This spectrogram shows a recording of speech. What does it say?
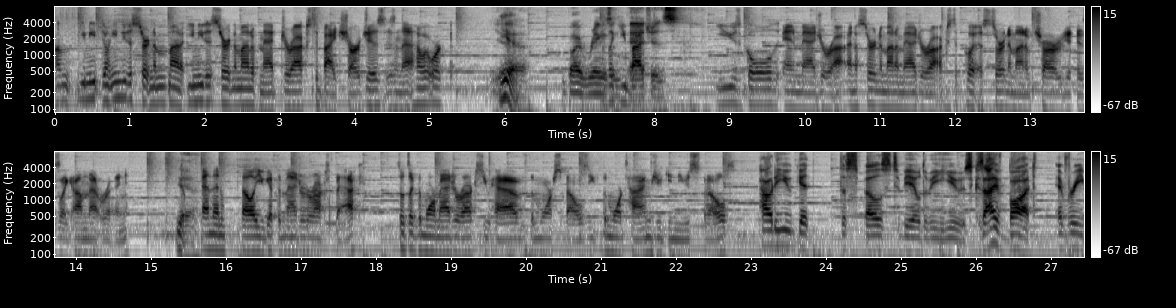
Um, you need don't you need a certain amount? you need a certain amount of Magirox to buy charges. Isn't that how it worked? Yeah. You buy rings like and you buy- badges. You use gold and Magirox and a certain amount of Magirox to put a certain amount of charges like on that ring, Yep. Yeah. and then spell you get the Magirox back. So it's like the more Magirox you have, the more spells, you, the more times you can use spells. How do you get the spells to be able to be used? Because I've bought every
